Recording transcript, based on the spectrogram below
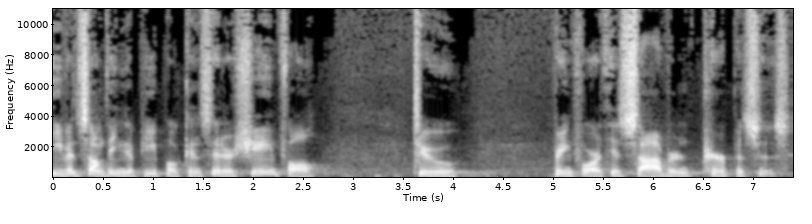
even something that people consider shameful to bring forth his sovereign purposes.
